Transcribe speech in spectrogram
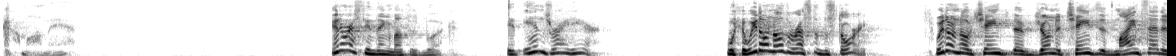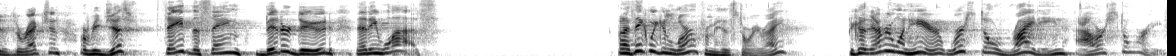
Come on, man. Interesting thing about this book, it ends right here. We, we don't know the rest of the story. We don't know if, changed, if Jonah changed his mindset, his direction, or if he just stayed the same bitter dude that he was. But I think we can learn from his story, right? Because everyone here, we're still writing our stories.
